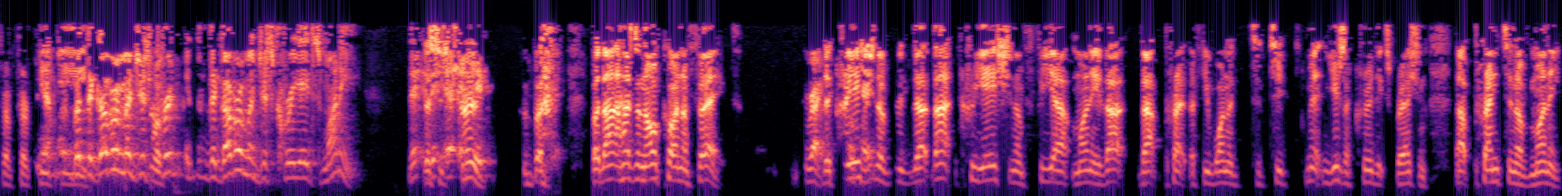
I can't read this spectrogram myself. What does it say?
for, for PPE. Yeah, but the government just the government just creates money. This is true, it, but but that has a knock-on effect. Right. The creation okay. of that that creation of fiat money, that that if you wanted to, to use a crude expression, that printing of money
